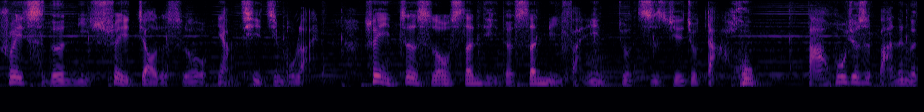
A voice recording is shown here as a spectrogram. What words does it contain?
所以使得你睡觉的时候氧气进不来，所以你这时候身体的生理反应就直接就打呼。打呼就是把那个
